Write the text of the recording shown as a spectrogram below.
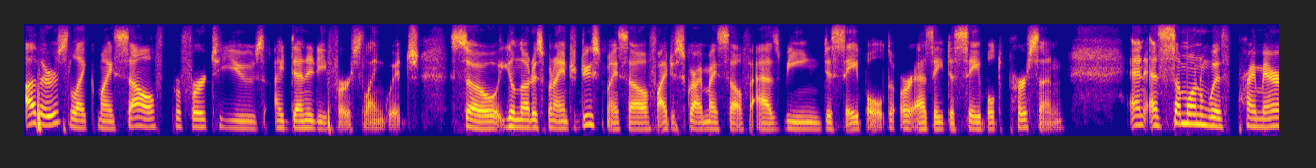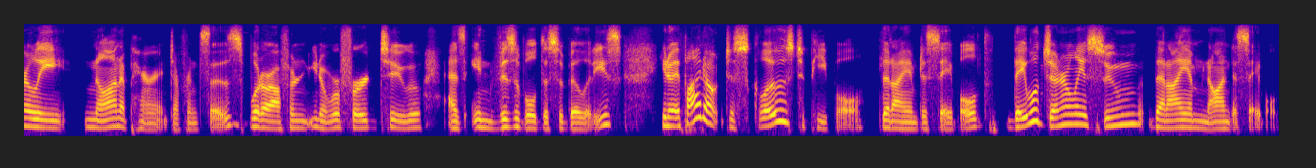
Others, like myself, prefer to use identity first language. So you'll notice when I introduced myself, I describe myself as being disabled or as a disabled person. And as someone with primarily non-apparent differences what are often you know referred to as invisible disabilities you know if i don't disclose to people that i am disabled they will generally assume that i am non-disabled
